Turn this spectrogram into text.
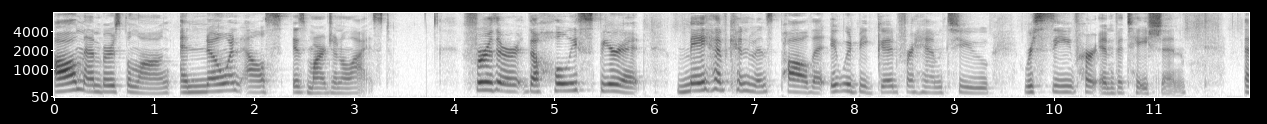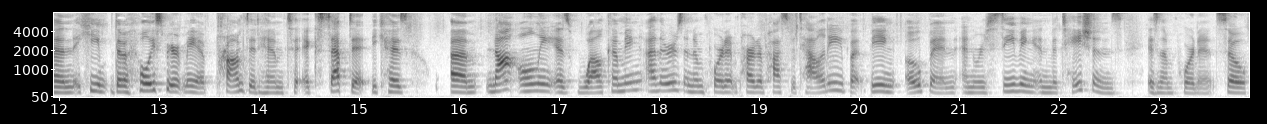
all members belong and no one else is marginalized Further, the Holy Spirit may have convinced Paul that it would be good for him to receive her invitation. And he, the Holy Spirit may have prompted him to accept it because um, not only is welcoming others an important part of hospitality, but being open and receiving invitations is important. So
